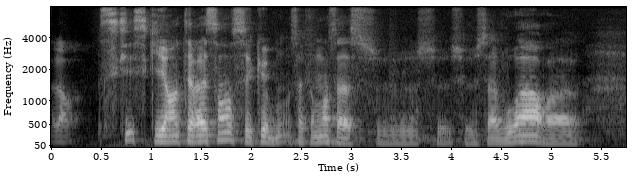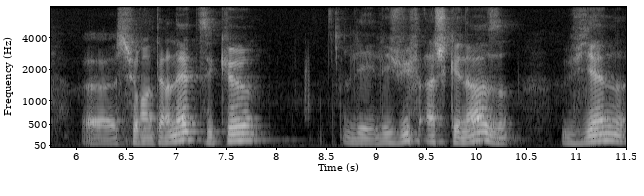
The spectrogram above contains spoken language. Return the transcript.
Alors, ce qui, est intéressant, c'est que bon, ça commence à se, savoir euh, euh, sur Internet, c'est que les, juifs ashkénazes viennent,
